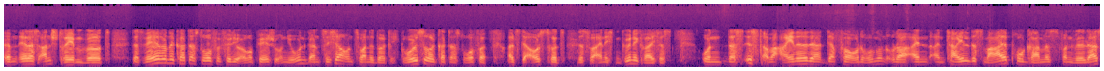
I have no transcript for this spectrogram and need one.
ähm, er das anstreben wird. Das wäre eine Katastrophe für die Europäische Union, ganz sicher, und zwar eine deutlich größere Katastrophe als der Austritt des Vereinigten Königreiches. Und das ist aber eine der, der Forderungen oder ein, ein Teil des Wahlprogrammes von Wilders,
